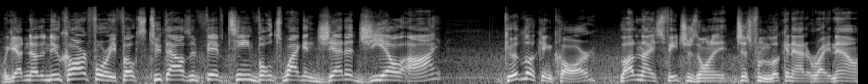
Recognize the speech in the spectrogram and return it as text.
We got another new car for you, folks. 2015 Volkswagen Jetta GLI. Good looking car. A lot of nice features on it just from looking at it right now.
